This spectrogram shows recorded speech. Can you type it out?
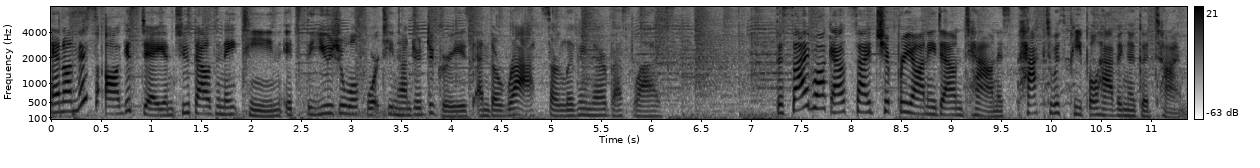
And on this August day in 2018, it's the usual 1400 degrees and the rats are living their best lives. The sidewalk outside Cipriani downtown is packed with people having a good time,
